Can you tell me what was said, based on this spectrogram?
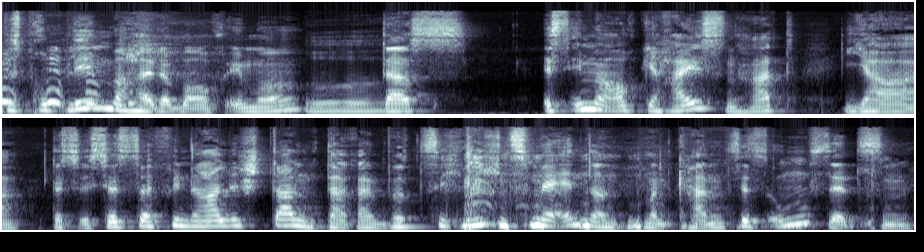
Das Problem war halt aber auch immer, dass es immer auch geheißen hat, ja, das ist jetzt der finale Stand, daran wird sich nichts mehr ändern, man kann es jetzt umsetzen.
